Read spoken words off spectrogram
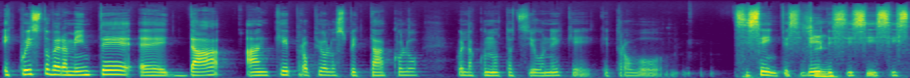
e questo veramente eh, dà anche proprio allo spettacolo quella connotazione che, che trovo si sente, si vede, sì. si, si, si,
